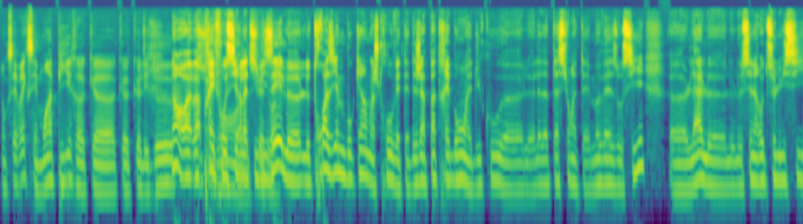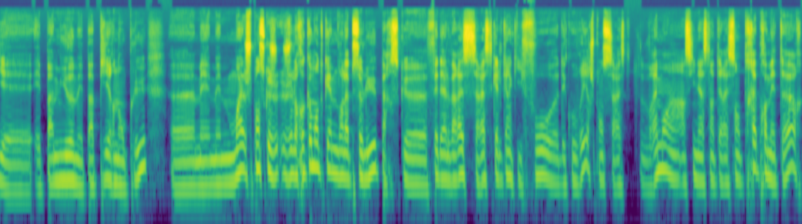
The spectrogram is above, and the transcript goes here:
Donc c'est vrai que c'est moins pire que, que, que les deux. Non, ouais, après, il faut aussi euh, relativiser. Le, le troisième bouquin, moi, je trouve, était déjà pas très bon et du coup, euh, l'adaptation était mauvaise aussi. Euh, là, le, le- le scénario de celui-ci est, est pas mieux, mais pas pire non plus. Euh, mais, mais moi, je pense que je, je le recommande quand même dans l'absolu parce que Fede Alvarez, ça reste quelqu'un qu'il faut euh, Je pense que ça reste vraiment un, cinéaste intéressant, très prometteur.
